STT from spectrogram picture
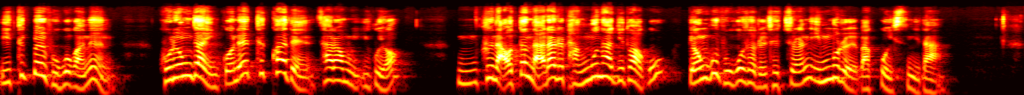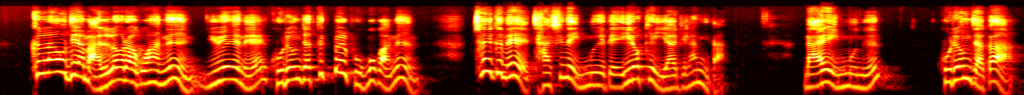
이 특별 보고관은 고령자 인권에 특화된 사람이고요. 음, 그 어떤 나라를 방문하기도 하고 연구 보고서를 제출하는 임무를 맡고 있습니다. 클라우디아 말러라고 하는 유엔의 고령자 특별 보고관은 최근에 자신의 임무에 대해 이렇게 이야기를 합니다. 나의 임무는 고령자가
